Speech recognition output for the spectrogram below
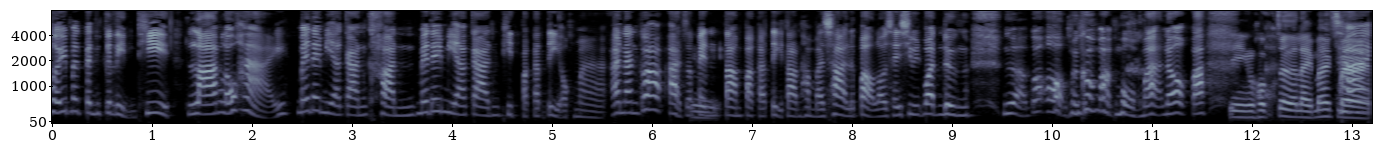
เฮ้ยมันเป็นกลิ่นที่ล้างแล้วหาย ไม่ได้มีอาการคัน ไม่ได้มีอาการผิดปกติออกมา อันนั้นก็อาจจะเป็นอืมตามปกติตามธรรมชาติ หรือเปล่าเราใช้ชีวิตวันหนึ่งเหงื่อก็ออกมันก็หมักหมมอะนึกออกปะจริงพบเจออะไรมากมาใช่ย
